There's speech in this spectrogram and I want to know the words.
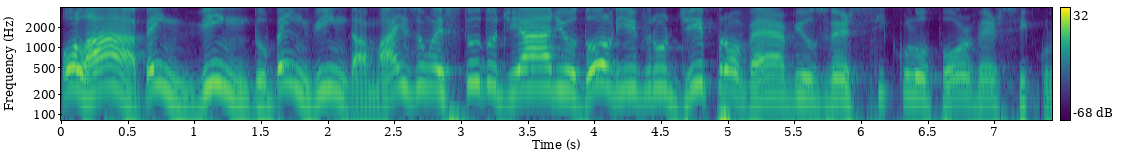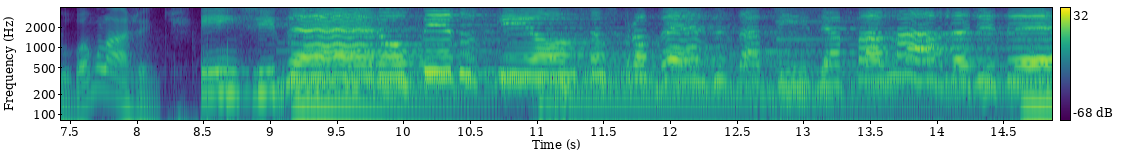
Olá, bem-vindo, bem-vinda a mais um estudo diário do livro de Provérbios, versículo por versículo. Vamos lá, gente. Quem tiver ouvidos que ouça os provérbios da Bíblia, a palavra de Deus.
